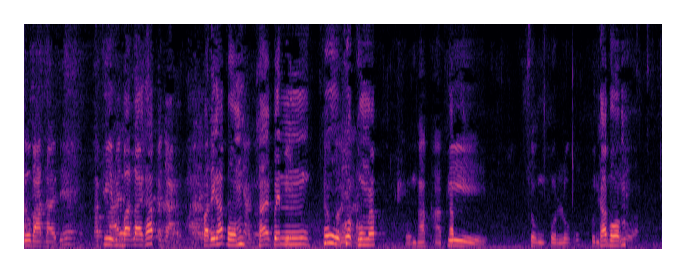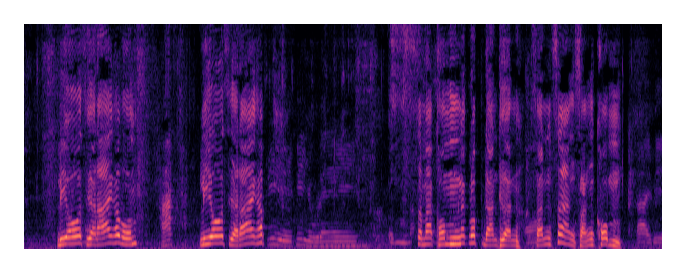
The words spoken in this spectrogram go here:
ดูบัตรหน่อยสิอะพี่เป็นบัตรอะไรครับสวัสดีครับผมใครเป็นผู้ควบคุมครับ ผมครับอะพี่ทรงพลลุกคุณครับผมลีโอเสือร้ายครับผมฮะลีโอเสือร้ายครับ พี่พี่อยู่ในกลุ่มสมาคมนักรบด่านเถื่อนสรรสร้างสังคม ได้พี่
